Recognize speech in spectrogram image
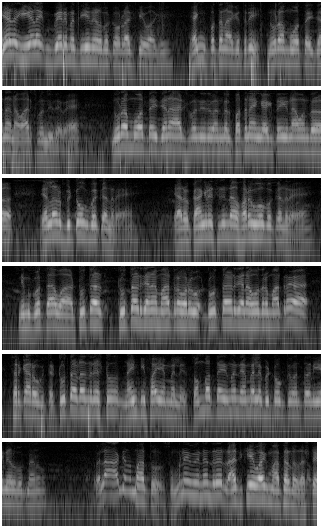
ಹೇಳ ಹೇಳ ಬೇರೆ ಮತ್ತೆ ಏನು ಹೇಳ್ಬೇಕು ಅವ್ರು ರಾಜಕೀಯವಾಗಿ? ಹೆಂಗೆ ಪತನ ಆಗತ್ತೆ ರೀ? ನೂರ ಮೂವತ್ತೈದು ಜನ ನಾವು ಆರಿಸಿ ಬಂದಿದ್ದೇವೆ. ನೂರ ಮೂವತ್ತೈದು ಜನ ಆರಿಸಿ ಬಂದಿದ್ದೇವೆ ಅಂದಮೇಲೆ ಪತನ ಹೆಂಗಾಗುತ್ತೆ ಈಗ ನಾವೊಂದು ಎಲ್ಲರೂ ಬಿಟ್ಟು ಹೋಗ್ಬೇಕಂದ್ರೆ ಯಾರು ಕಾಂಗ್ರೆಸ್ನಿಂದ ಹೊರಗೆ ಹೋಗ್ಬೇಕಂದ್ರೆ ನಿಮ್ಗೆ ಗೊತ್ತಾ ಟೂ ತರ್ಡ್ ಟೂ ತರ್ಡ್ ಜನ ಮಾತ್ರ ಹೊರಗೆ ಟೂ ತರ್ಡ್ ಜನ ಹೋದ್ರೆ ಮಾತ್ರ ಸರ್ಕಾರ ಹೋಗುತ್ತೆ. ಟೂ ತರ್ಡ್ ಅಂದರೆ ಎಷ್ಟು? Ninety five M L A ತೊಂಬತ್ತೈದು ಮಂದಿ ಎಂ ಎಲ್ ಎ ಬಿಟ್ಟು ಹೋಗ್ತೀವಿ ಅಂತ ಏನು ಹೇಳ್ಬೇಕು ನಾನು? ಅವೆಲ್ಲ ಆಗದ ಮಾತು. ಸುಮ್ಮನೆ ಏನಂದರೆ ರಾಜಕೀಯವಾಗಿ ಮಾತಾಡೋದು ಅಷ್ಟೇ.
